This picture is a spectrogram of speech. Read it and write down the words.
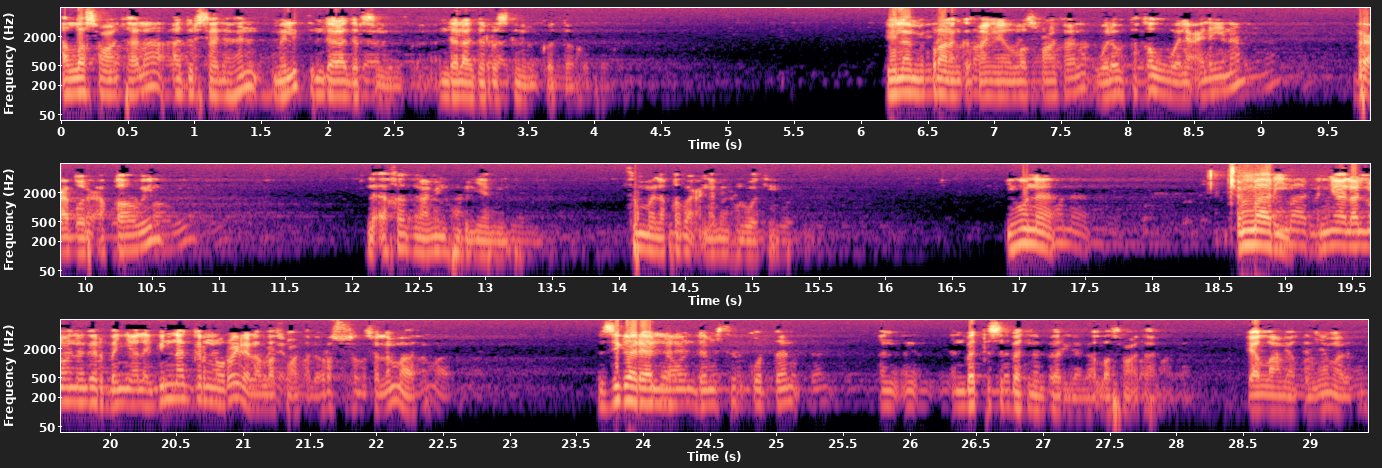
አላህ ስብሐ ተዓላ አድርስ ያለህን መልእክት እንዳላደርስ ነው እንዳላደረስክ ነው የሚቆጠረው ሌላም የቁርአን አንቀጽ ላይ አላህ ስብሐ ተዓላ ወለው ተቀወለ ዐለይና بعض الأقاويل لأخذنا منه باليمين ثم لقطعنا منه الوتين የሆነ ጭማሪ እኛ ያላለውን ነገር በእኛ ላይ ቢናገር ኖሮ ይላል አላህ ስብሐ ተዓላ ረሱል ሰለላሁ ዐለይሂ ወሰለም ማለት ነው እዚህ ጋር ያለውን ደም ስር ቆርጠን እንበጥስበት ነበር ይላል አላህ ስብሐ ተዓላ የአላህ መልእክተኛ ማለት ነው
